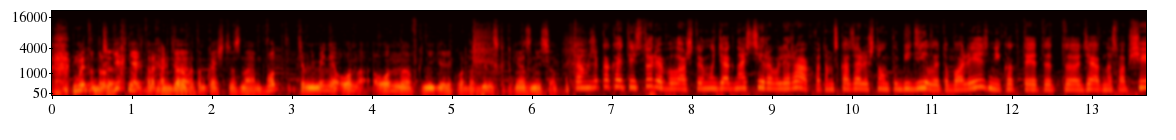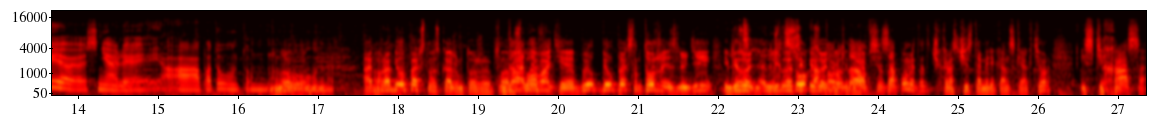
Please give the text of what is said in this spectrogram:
Мы-то других некоторых актеров в этом качестве знаем. Вот, тем не менее, он, он э, в книге рекордов Гиннесса как меня занесен. Там же какая-то история была, что ему диагностировали рак, потом сказали, что он победил эту болезнь, и как-то этот э, диагноз вообще э, сняли, а потом он, он Ну вот. Умер. А про Билла Пэкстона скажем тоже пару да, слов. давайте. Был, Билл Пэкстон тоже из людей, Эпизодник, лицо, эпизодники, да, да. все запомнят. Это как раз чисто американский актер из Техаса.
